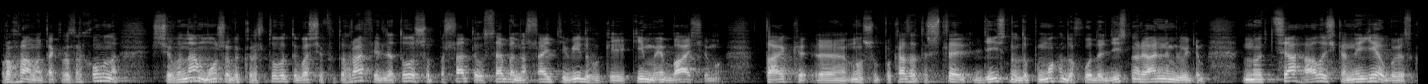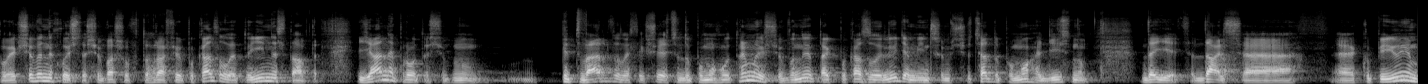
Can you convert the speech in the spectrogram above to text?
програма так розрахована, що вона може використовувати ваші фотографії для того, щоб писати у себе на сайті відгуки, які ми бачимо. Так, е, ну, щоб показати, що це дійсно допомога доходить, дійсно реальним людям. Но ця галочка не є обов'язковою. Якщо ви не хочете, щоб вашу фотографію показували, то її не ставте. Я не проти, щоб ну, підтвердилось, якщо я цю допомогу отримую, щоб вони так показували людям іншим, що ця допомога дійсно дається. Далі копіюємо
